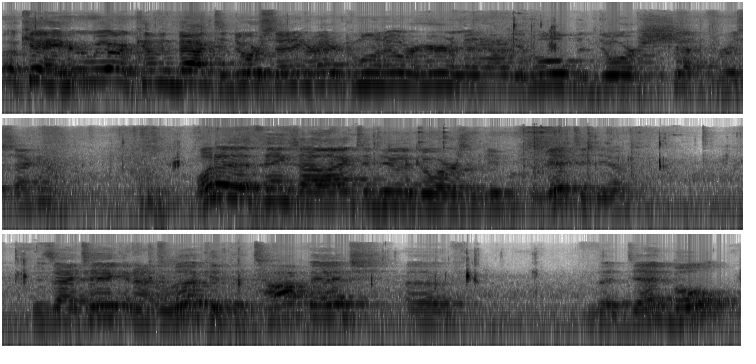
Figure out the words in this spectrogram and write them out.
Okay, here we are coming back to door setting. Ryder, come on over here and I'm gonna have you hold the door shut for a second. One of the things I like to do with doors and people forget to do is I take and I look at the top edge of the deadbolt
